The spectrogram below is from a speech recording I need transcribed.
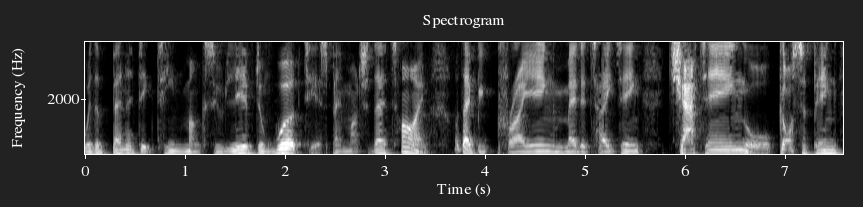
where the Benedictine monks who lived and worked here spent much of their time. Well, they'd be praying, meditating, chatting, or gossiping.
